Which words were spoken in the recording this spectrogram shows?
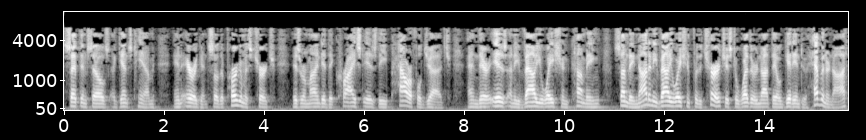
set themselves against him in arrogance. So the Pergamos church is reminded that Christ is the powerful judge and there is an evaluation coming someday. Not an evaluation for the church as to whether or not they'll get into heaven or not,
